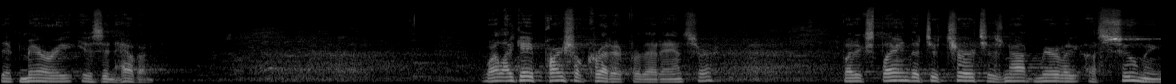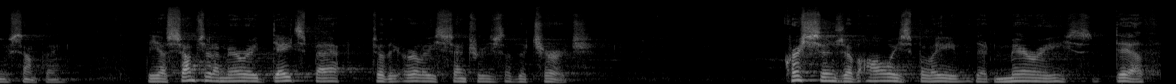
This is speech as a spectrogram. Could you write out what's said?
that Mary is in heaven. well, I gave partial credit for that answer, but explained that the church is not merely assuming something. The Assumption of Mary dates back to the early centuries of the church. Christians have always believed that Mary's death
